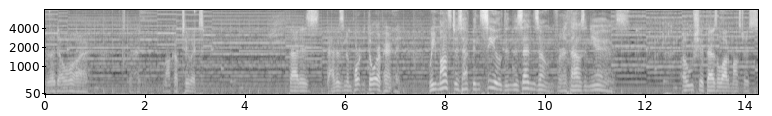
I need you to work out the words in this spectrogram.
the door. Let's go ahead and walk up to it. That is that is an important door apparently. We monsters have been sealed in this N-Zone for a thousand years. Oh shit, that is a lot of monsters.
